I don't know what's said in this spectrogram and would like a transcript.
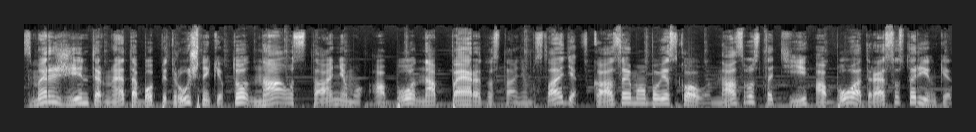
з мережі інтернет або підручників, то на останньому або на передостанньому слайді вказуємо обов'язково назву статті або адресу сторінки,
